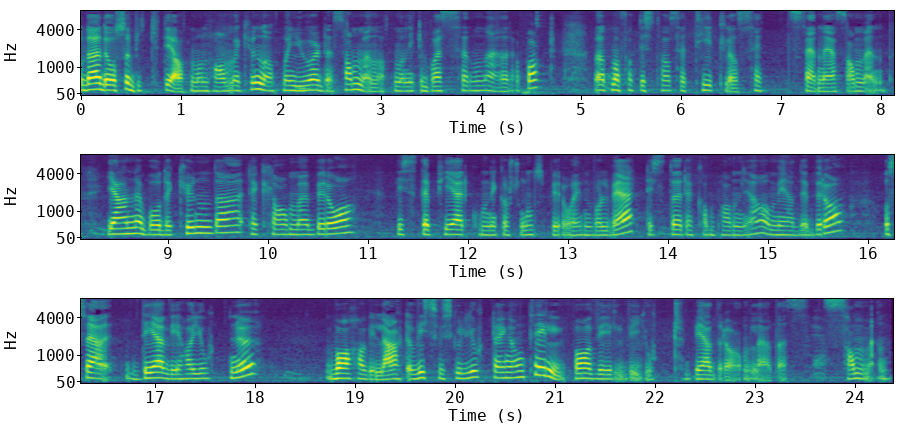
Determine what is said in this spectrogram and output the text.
Og Da er det også viktig at man har med kunden, at man gjør det sammen. At man ikke bare sender en rapport, men at man faktisk tar seg tid til å sette seg ned sammen. Gjerne både kunde, reklamebyrå, hvis det er PR-kommunikasjonsbyrå involvert, i større kampanjer og mediebyrå og se det vi har gjort nå, hva har vi lært? Og hvis vi skulle gjort det en gang til, hva ville vi gjort bedre og annerledes sammen?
